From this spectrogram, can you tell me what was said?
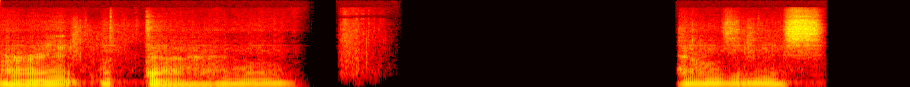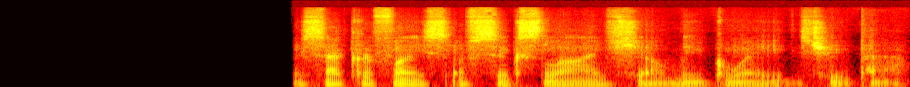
All right. What the hell? hell is this? The sacrifice of six lives shall make way the true path.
